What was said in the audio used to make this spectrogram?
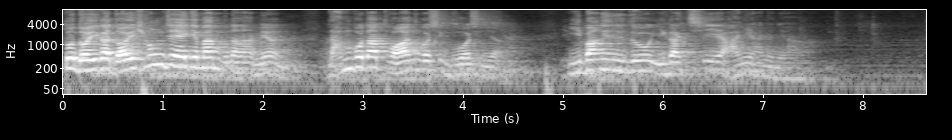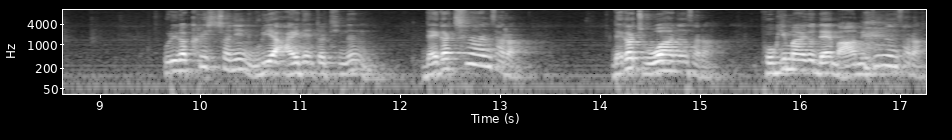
또 너희가 너희 형제에게만 무난하면 남보다 더한 것이 무엇이냐? 이방인들도 이같이 아니하느냐? 우리가 크리스천인 우리의 아이덴티티는 내가 친한 사람, 내가 좋아하는 사람, 보기만 해도 내 마음이 뛰는 사람,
